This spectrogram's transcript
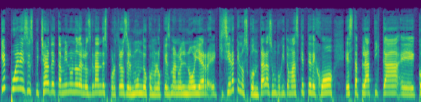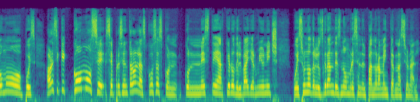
qué puedes escuchar de también uno de los grandes porteros del mundo, como lo que es Manuel Neuer? Eh, quisiera que nos contaras un poquito más qué te dejó esta plática, eh, cómo, pues, ahora sí que cómo se, se presentaron las cosas con, con este arquero del Bayern Múnich, pues uno de los grandes nombres en el panorama internacional.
